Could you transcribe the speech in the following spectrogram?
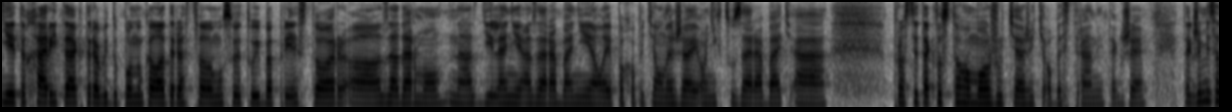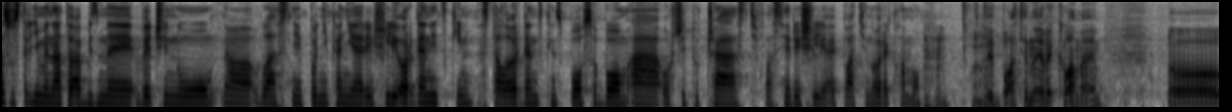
nie je to charita, ktorá by tu ponúkala teraz celému svetu iba priestor uh, zadarmo na zdieľanie a zarábanie, ale je pochopiteľné, že aj oni chcú zarábať a proste takto z toho môžu ťažiť obe strany. Takže, takže my sa sústredíme na to, aby sme väčšinu uh, vlastne podnikania riešili organickým, stále organickým spôsobom a určitú časť vlastne riešili aj platenou reklamou. Uh-huh. V tej platenej reklame uh,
